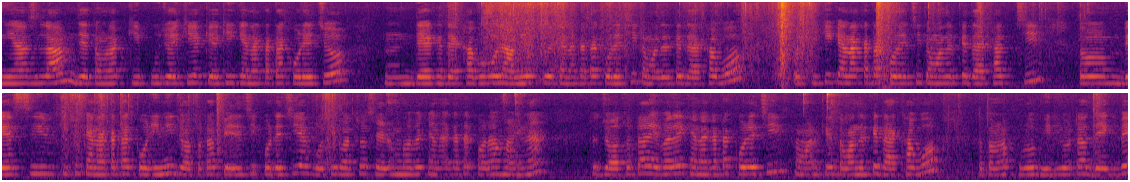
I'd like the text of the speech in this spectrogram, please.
নিয়ে আসলাম যে তোমরা কি পুজোয় কে কে, কি কেনাকাটা করেছ। দেখ দেখাবো বলে আমিও পুরো কেনাকাটা করেছি, তোমাদেরকে দেখাবো। তো কী কী কেনাকাটা করেছি তোমাদেরকে দেখাচ্ছি। তো বেশি কিছু কেনাকাটা করিনি, যতটা পেরেছি করেছি, আর প্রতি বছর সেরকমভাবে কেনাকাটা করা হয় না। তো যতটা এবারে কেনাকাটা করেছি তোমাকে তোমাদেরকে দেখাবো। তো তোমরা পুরো ভিডিওটা দেখবে,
